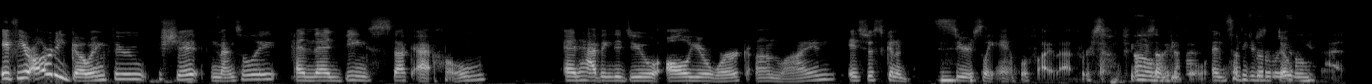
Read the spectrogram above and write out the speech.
if you're already going through shit mentally and then being stuck at home and having to do all your work online, it's just going to Mhm. seriously amplify that for some, Oh some my God. people. And some teachers just don't get that.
